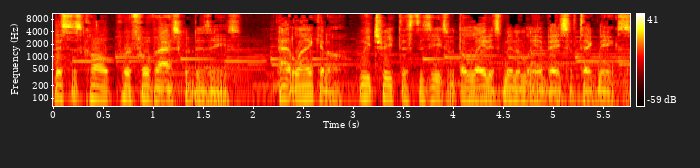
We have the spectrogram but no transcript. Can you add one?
This is called peripheral vascular disease. At Lankenau, we treat this disease with the latest minimally invasive techniques.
